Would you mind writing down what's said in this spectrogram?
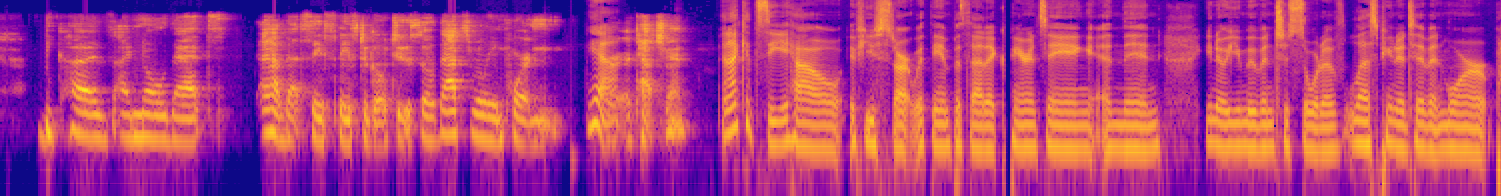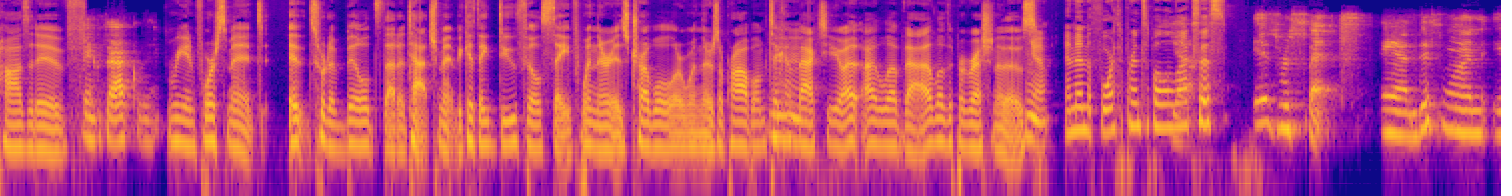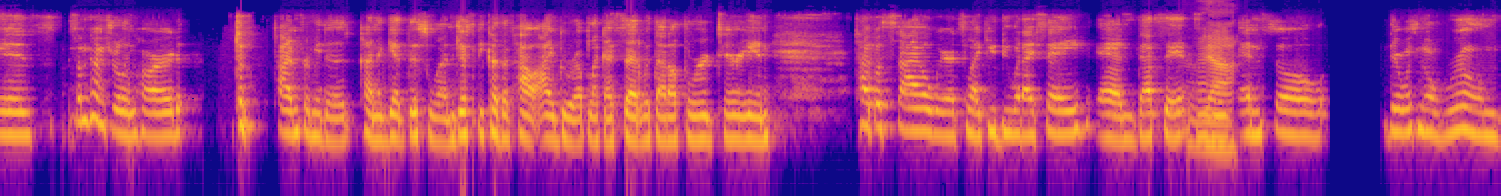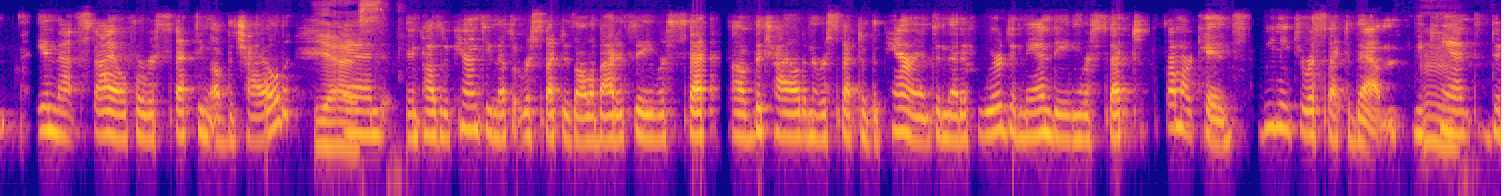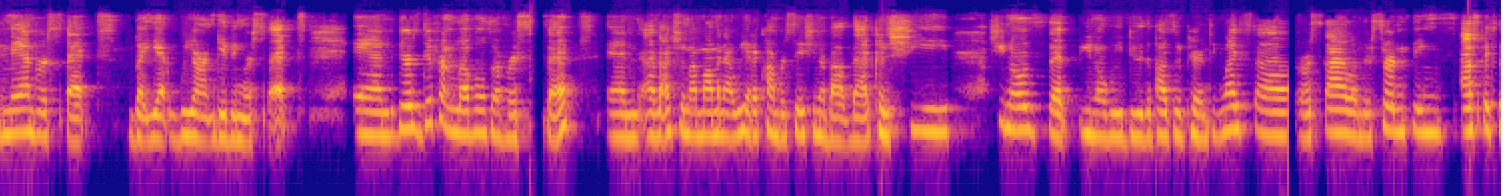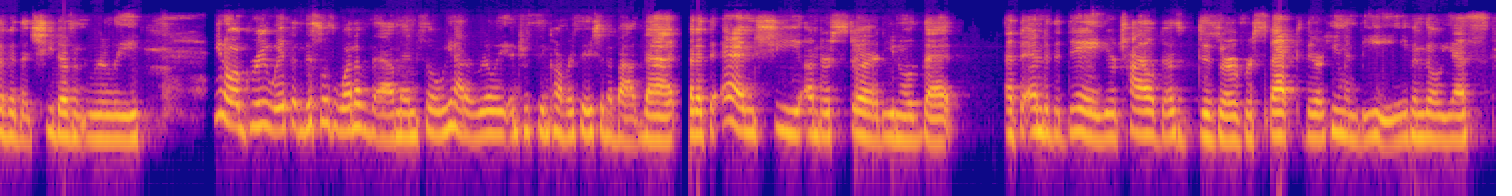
because I know that I have that safe space to go to. So that's really important yeah. for attachment. And I could see how if you start with the empathetic parenting and then, you know, you move into sort of less punitive and more positive Exactly. reinforcement, it sort of builds that attachment because they do feel safe when there is trouble or when there's a problem to come mm-hmm. back to you. I, I love that. I love the progression of those. Yeah. And then the fourth principle, Yeah. Alexis? is respect. And this one is sometimes really hard. Took time for me to kind of get this one just because of how I grew up, like I said, with that authoritarian type of style where it's like you do what I say and that's it. Yeah. And so there was no room in that style for respecting of the child. Yes. And in positive parenting, that's what respect is all about. It's a respect of the child and a respect of the parent. And that if we're demanding respect from our kids, we need to respect them. We Mm. can't demand respect, but yet we aren't giving respect. And there's different levels of respect. And I've actually, my mom and I, we had a conversation about that because she she knows that you know we do the positive parenting lifestyle or style and there's certain things aspects of it that she doesn't really you know agree with and this was one of them and so we had a really interesting conversation about that but at the end she understood you know that at the end of the day your child does deserve respect they're a human being even though yes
